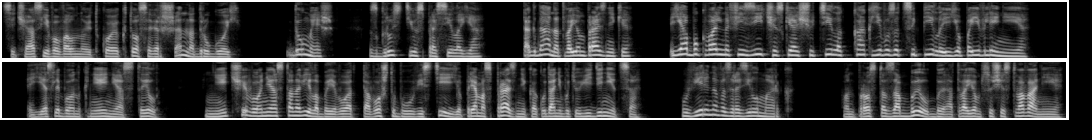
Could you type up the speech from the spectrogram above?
Сейчас его волнует кое-кто совершенно другой. «Думаешь?» — с грустью спросила я. «Тогда, на твоем празднике, я буквально физически ощутила, как его зацепило ее появление. Если бы он к ней не остыл, ничего не остановило бы его от того, чтобы увести ее прямо с праздника куда-нибудь уединиться, уверенно возразил Марк. Он просто забыл бы о твоем существовании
